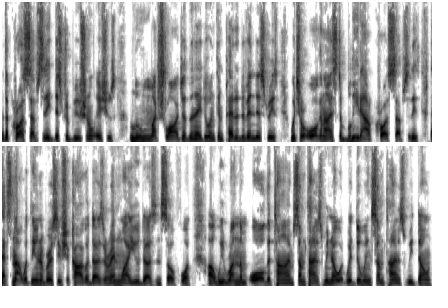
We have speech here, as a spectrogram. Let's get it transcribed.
the cross subsidy distributional issues loom much larger than they do in competitive industries, which are organized to bleed out cross subsidies. That's not what the University of Chicago does or NYU does and so forth. Uh, we run them all the time. Sometimes we know what we're doing, sometimes we don't.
